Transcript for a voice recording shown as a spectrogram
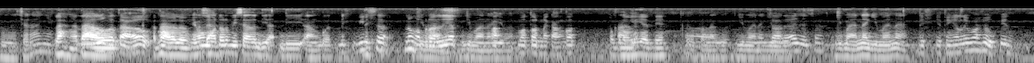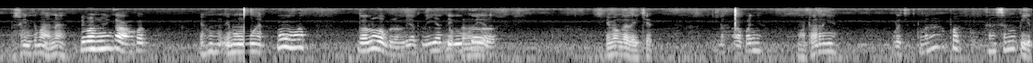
Gimana caranya? lah nggak Lah, tahu nggak tahu nggak tahu lu Emang Masa- motor bisa di diangkut? Ih, bisa lu nggak pernah Gimana? lihat Gimana gimana? motor naik angkot nggak pernah lihat dia Gak pernah gue. Gimana cari gimana? aja cari Gimana gimana? Ih, ya tinggal dimasukin Masukin ke mana? dimasukin ke angkot Emang emang muat? muat Nah, lu nggak pernah lihat lihat di Nggak Google. Emang gak lecet? dah apanya Motornya lecet kenapa kan sempit.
